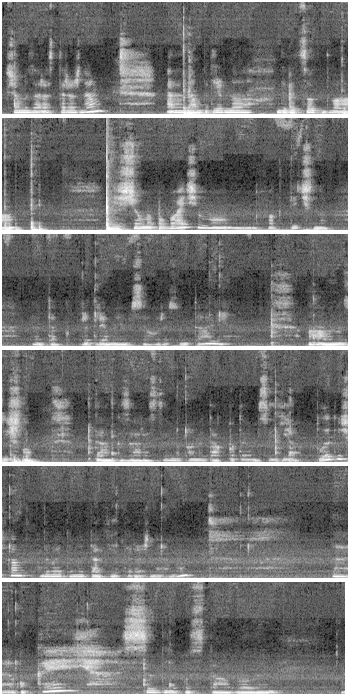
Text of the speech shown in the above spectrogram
Якщо ми зараз тиражнемо, е, нам потрібно 902. І що ми побачимо? Фактично, е, так, притримуємося горизонталі. Ага, воно зійшло. Так, зараз це, напевно, так подивимося. Є плиточка. Давайте ми так її тиражнемо. Е, окей, сюди поставили е,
